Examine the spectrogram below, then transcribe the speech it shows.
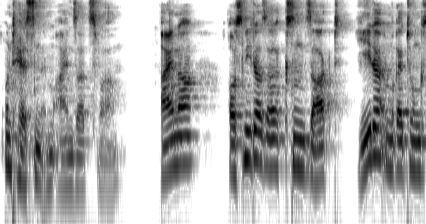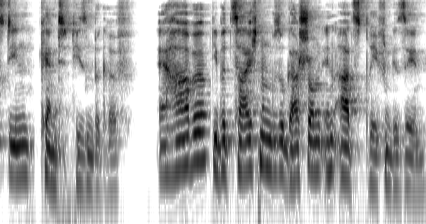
und Hessen im Einsatz war. Einer aus Niedersachsen sagt, jeder im Rettungsdienst kennt diesen Begriff. Er habe die Bezeichnung sogar schon in Arztbriefen gesehen,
